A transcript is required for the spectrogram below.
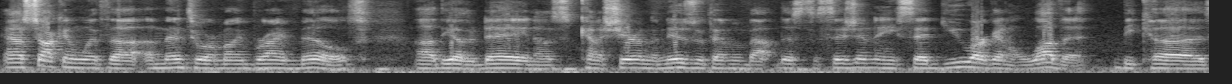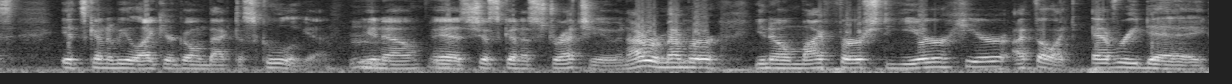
And I was talking with uh, a mentor of mine, Brian Mills, uh, the other day, and I was kind of sharing the news with him about this decision, and he said, "You are going to love it because." It's going to be like you're going back to school again. You Mm. know, it's just going to stretch you. And I remember, you know, my first year here, I felt like every day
